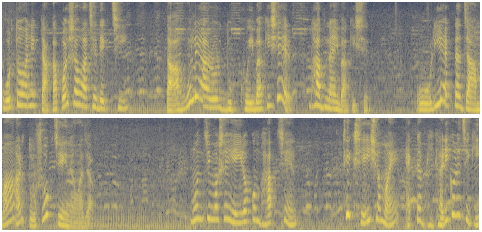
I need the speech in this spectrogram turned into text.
ওর তো অনেক টাকা পয়সাও আছে দেখছি। তাহলে আর ওর দুঃখই বা কিসের? ভাবনাই বা কিসের? ওরই একটা জামা আর তোষক চেয়ে নেওয়া যাক। মন্ত্রীমশাই এই রকম ভাবছেন ঠিক সেই সময় একটা ভিখারি করেছে কি?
